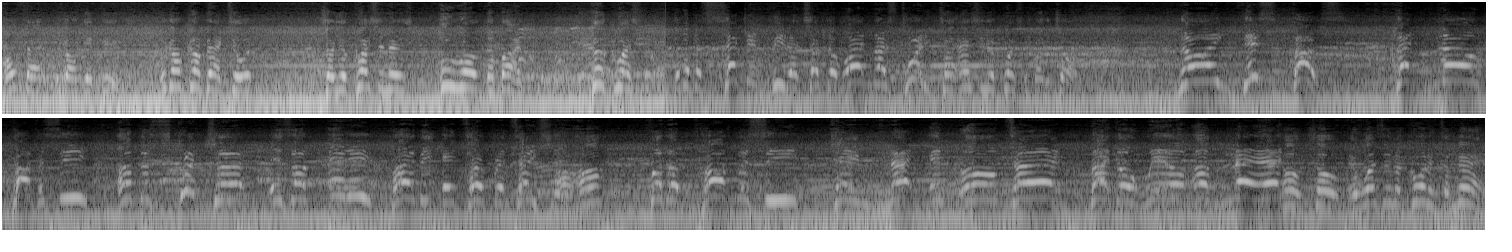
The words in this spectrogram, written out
Hold that. We're going to get Peter. We're going to come back to it. So your question is, who wrote the Bible? Good question. The book of 2 Peter chapter 1, verse 20. To answer your question, Brother Charles. Knowing this no prophecy of the scripture is of any private interpretation. Uh-huh. For the prophecy came not in old time by the will of man, Oh, so it wasn't according to man.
